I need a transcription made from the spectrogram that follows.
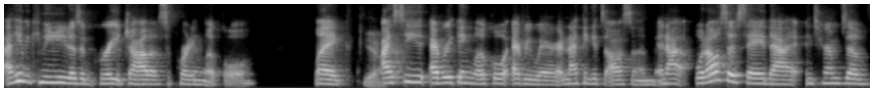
I think the community does a great job of supporting local. Like yeah. I see everything local everywhere, and I think it's awesome. And I would also say that in terms of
